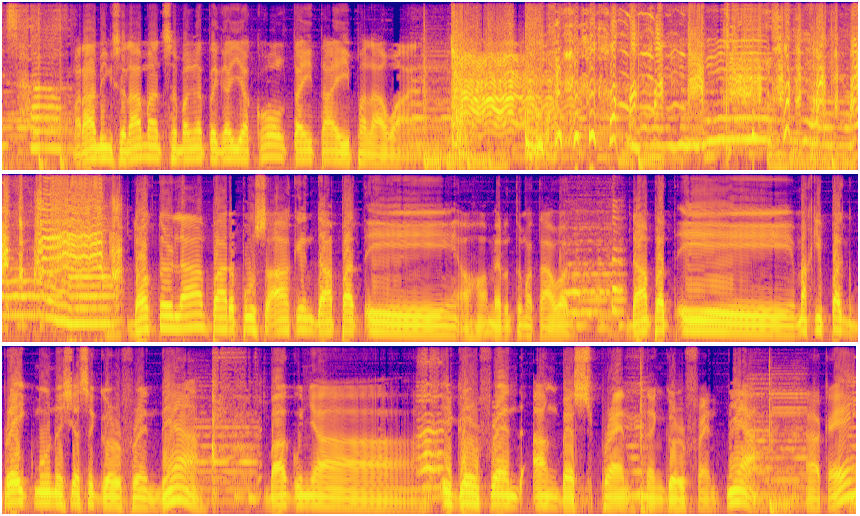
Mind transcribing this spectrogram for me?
Is how Maraming salamat sa mga taga Yakult, Taytay, Palawan. Dr. Lab, para po sa akin, dapat eh... Aha, meron tumatawag. Dapat eh... Makipag-break muna siya sa girlfriend niya. Bago niya i-girlfriend ang best friend ng girlfriend niya. Okay?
